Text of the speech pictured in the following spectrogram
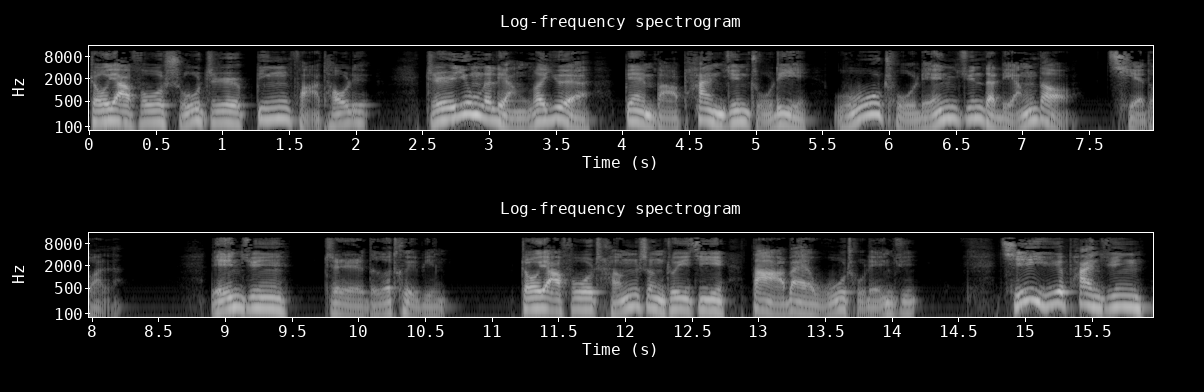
周亚夫熟知兵法韬略，只用了两个月，便把叛军主力吴楚联军的粮道切断了，联军只得退兵。周亚夫乘胜追击，大败吴楚联军。其余叛军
